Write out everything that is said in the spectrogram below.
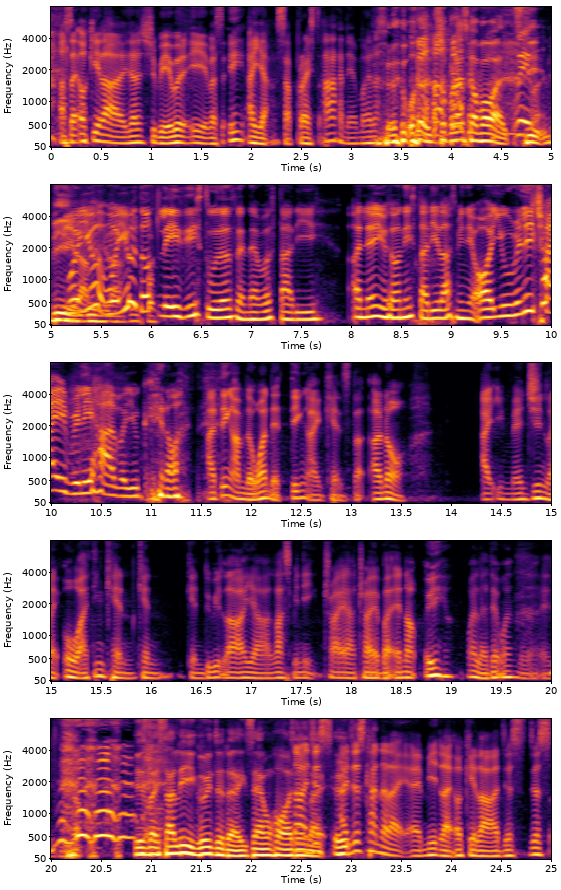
I was like, okay lah, I should be able to A. But I was like, eh, ah, yeah, surprise. Ah, never mind lah. what, surprise come out what? C, Wait, B. were you were you those lazy students that never study? And then you only study last minute, or you really try really hard but you cannot. I think I'm the one that think I can start. I uh, know. I imagine like, oh, I think can can can do it lah. Yeah, last minute try ah try, but end up, eh, why like that one? The end It's like suddenly you go into the exam hall so I just like, I eh, just kind of like admit like, okay lah, just just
